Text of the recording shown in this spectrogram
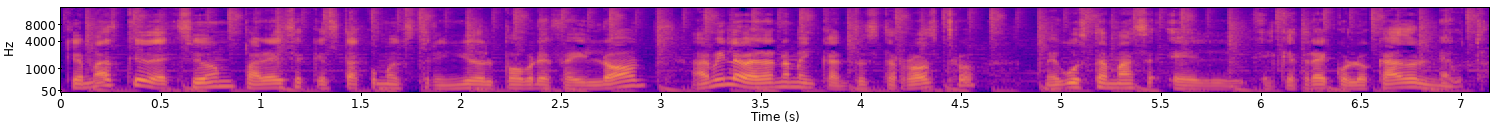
que más que de acción parece que está como estreñido el pobre Feilong. A mí la verdad no me encantó este rostro, me gusta más el, el que trae colocado el neutro.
